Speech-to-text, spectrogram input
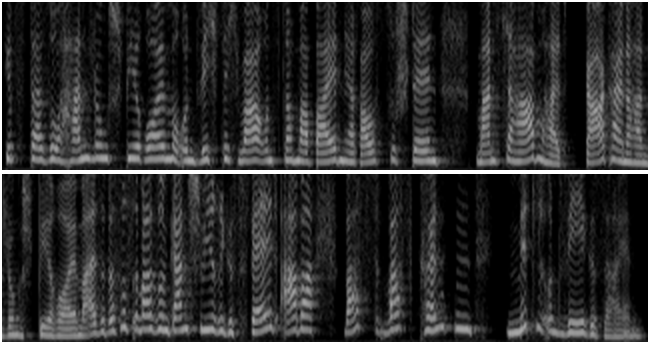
gibt es da so Handlungsspielräume? Und wichtig war uns nochmal beiden herauszustellen, manche haben halt gar keine Handlungsspielräume. Also das ist immer so ein ganz schwieriges Feld. Aber was, was könnten Mittel und Wege sein?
